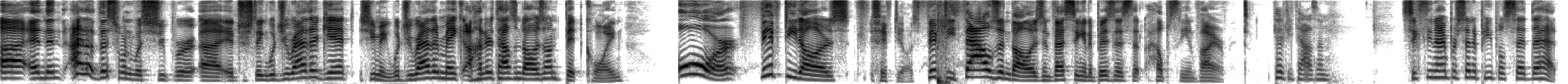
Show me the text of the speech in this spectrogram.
Uh, and then I thought this one was super uh, interesting. Would you rather get, excuse me, would you rather make $100,000 on Bitcoin or $50, $50, $50,000 investing in a business that helps the environment? Fifty thousand. 69% of people said that.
